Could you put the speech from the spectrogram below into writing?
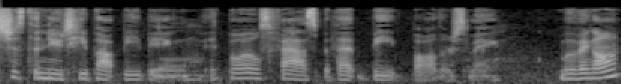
It's just the new teapot beeping. It boils fast, but that beep bothers me. Moving on?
